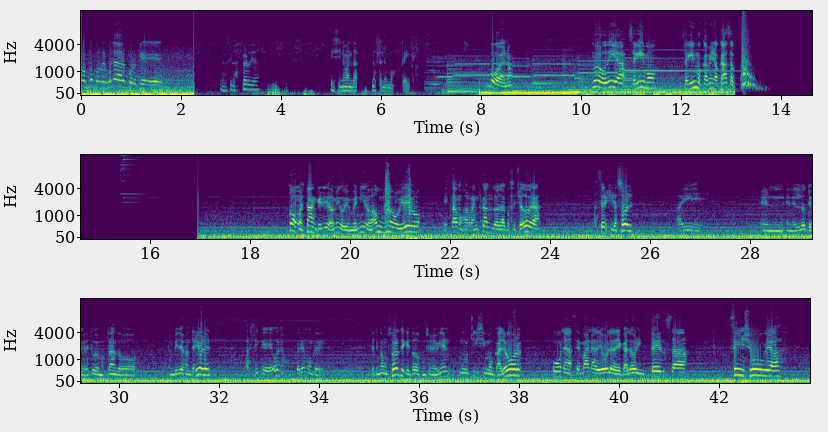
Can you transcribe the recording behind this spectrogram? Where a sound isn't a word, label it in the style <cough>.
un poco regular porque reducir las pérdidas y si no anda nos tenemos que ir. Bueno, nuevo día, seguimos, seguimos camino a casa. ¿Cómo están queridos amigos? Bienvenidos a un nuevo video. Estamos arrancando en la cosechadora a hacer girasol. Ahí en, el lote que les estuve mostrando en videos anteriores. Así que bueno, esperemos que, que tengamos suerte y que todo funcione bien. Muchísimo calor, una semana de ola de calor intensa, sin lluvias.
